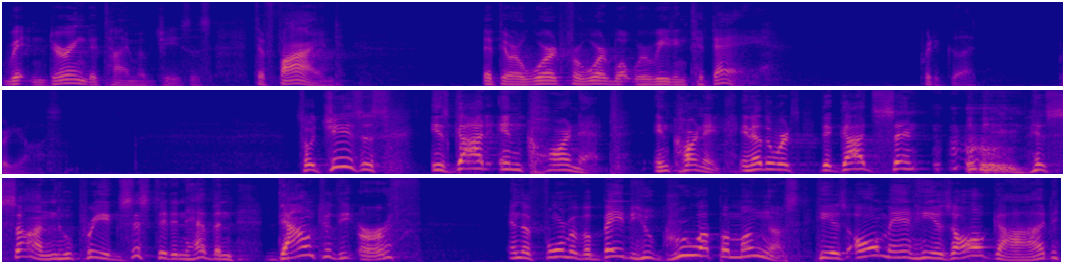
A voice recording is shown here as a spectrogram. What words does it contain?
written during the time of Jesus, to find that they were word for word what we're reading today, pretty good, pretty awesome. So Jesus is God incarnate incarnate. In other words, that God sent his son, who pre existed in heaven, down to the earth in the form of a baby who grew up among us. He is all man, he is all God.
